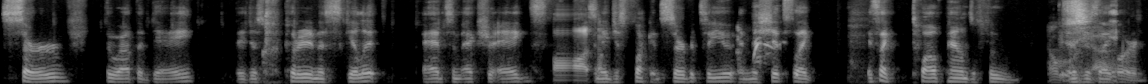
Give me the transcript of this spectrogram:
serve throughout the day. They just put it in a skillet, add some extra eggs, and they just fucking serve it to you. And the shit's like, it's like 12 pounds of food. Oh my It's just God. like- Lord.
